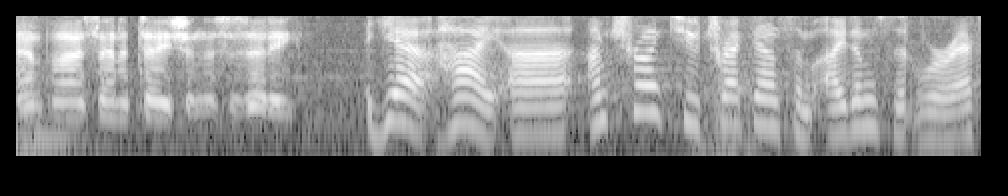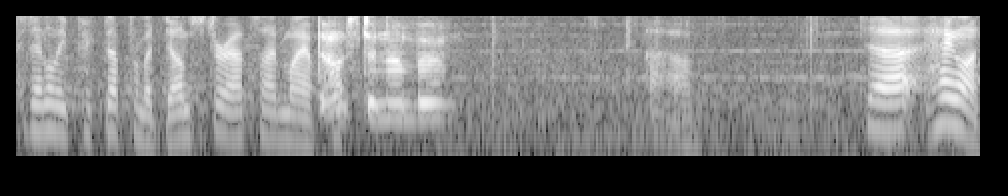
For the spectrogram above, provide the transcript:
Empire Sanitation, this is Eddie. Yeah, hi. Uh, I'm trying to track down some items that were accidentally picked up from a dumpster outside my apartment. Dumpster number? Uh, hang on.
